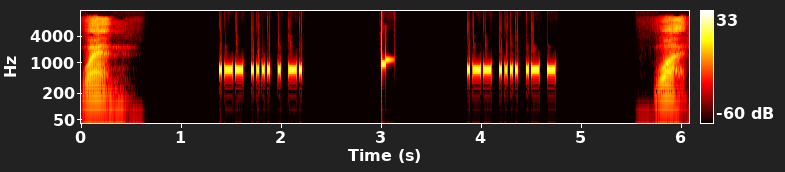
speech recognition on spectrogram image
When. What?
